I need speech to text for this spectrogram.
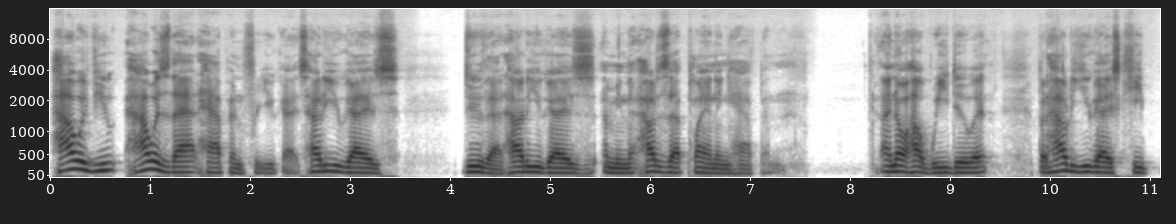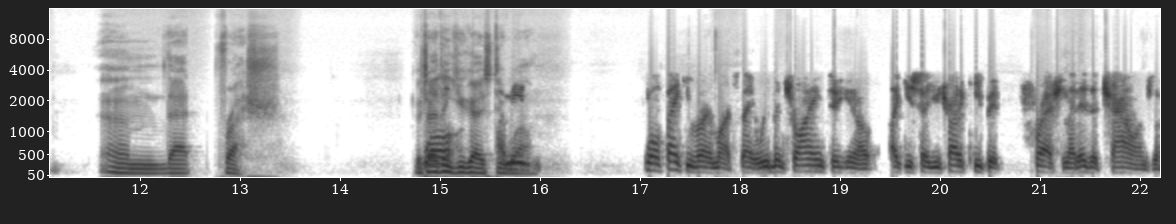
how have you? How has that happened for you guys? How do you guys do that? How do you guys? I mean, how does that planning happen? I know how we do it, but how do you guys keep um, that fresh? Which well, I think you guys do I mean, well. Well, thank you very much. Thank you. We've been trying to, you know, like you said, you try to keep it fresh, and that is a challenge. The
